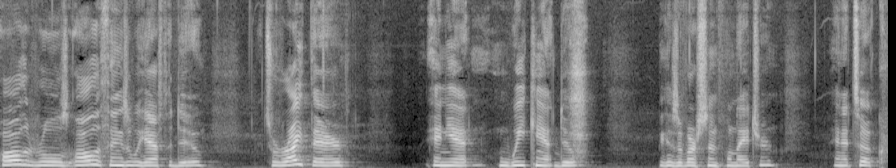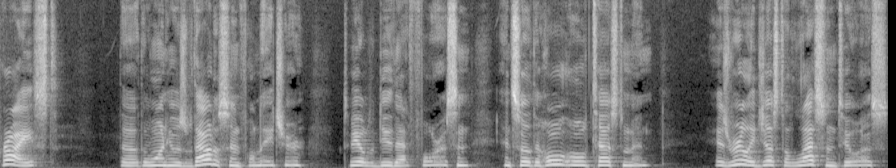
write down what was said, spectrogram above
all the rules, all the things that we have to do. It's right there, and yet we can't do it because of our sinful nature. And it took Christ, the, the one who was without a sinful nature, to be able to do that for us. And, and so the whole Old Testament is really just a lesson to us,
